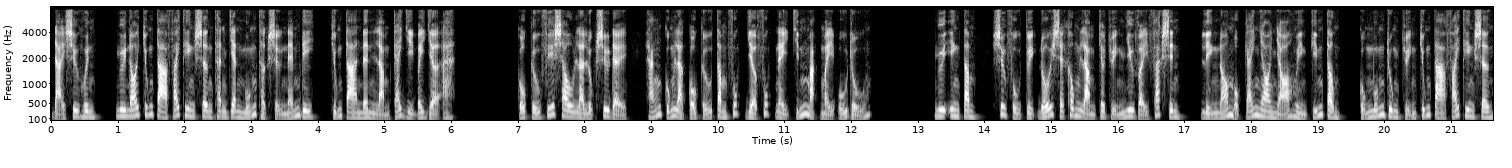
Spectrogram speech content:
Đại sư huynh, ngươi nói chúng ta phái thiên sơn thanh danh muốn thật sự ném đi, chúng ta nên làm cái gì bây giờ a? À? Cổ cửu phía sau là lục sư đệ, hắn cũng là cổ cửu tâm phúc giờ phút này chính mặt mày ủ rũ. Ngươi yên tâm, sư phụ tuyệt đối sẽ không làm cho chuyện như vậy phát sinh, liền nó một cái nho nhỏ huyền kiếm tông, cũng muốn rung chuyển chúng ta phái thiên sơn,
